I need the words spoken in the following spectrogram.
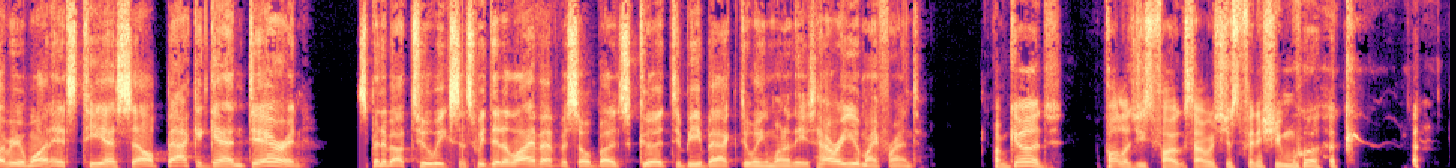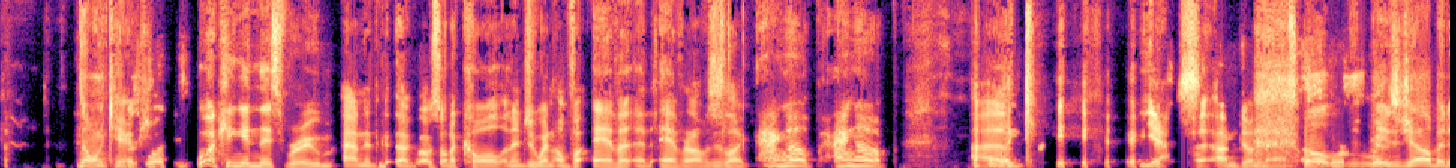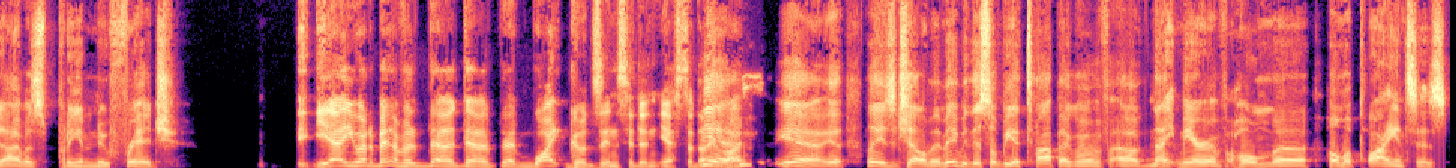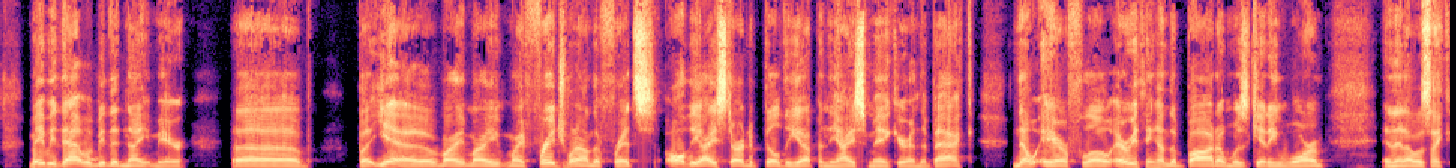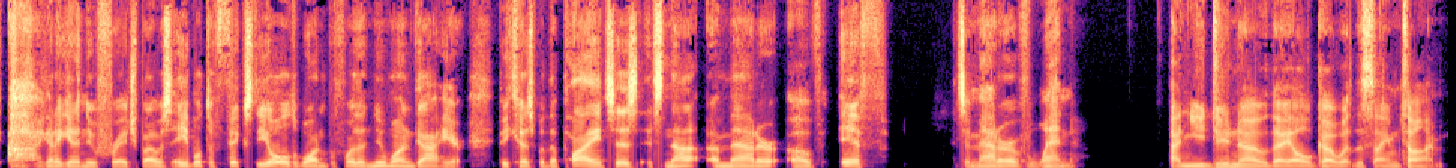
Everyone. It's TSL back again. Darren, it's been about two weeks since we did a live episode, but it's good to be back doing one of these. How are you, my friend? I'm good. Apologies, folks. I was just finishing work. No one cares. working, working in this room and it- I was on a call and it just went on forever and ever. I was just like, hang up, hang up. Um, Like- yeah, I'm done now. So well, ladies and gentlemen, I was putting in a new fridge. Yeah, you had a bit of a, uh, uh, white goods incident yesterday, yeah, right? yeah, yeah. Ladies and gentlemen, maybe this will be a topic of, of nightmare of home uh, home appliances. Maybe that would be the nightmare. Uh, but yeah, my my my fridge went on the fritz. All the ice started building up in the ice maker in the back. No airflow. Everything on the bottom was getting warm. And then I was like, oh, I got to get a new fridge. But I was able to fix the old one before the new one got here. Because with appliances, it's not a matter of if, it's a matter of when. And you do know they all go at the same time.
